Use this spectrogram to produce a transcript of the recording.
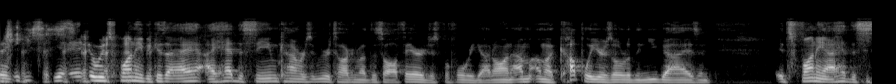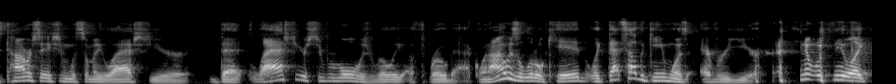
Jesus. Yeah, it, it was funny because I I had the same conversation. We were talking about this off air just before we got on. I'm I'm a couple years older than you guys, and it's funny. I had this conversation with somebody last year that last year's Super Bowl was really a throwback. When I was a little kid, like that's how the game was every year, and it would be like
